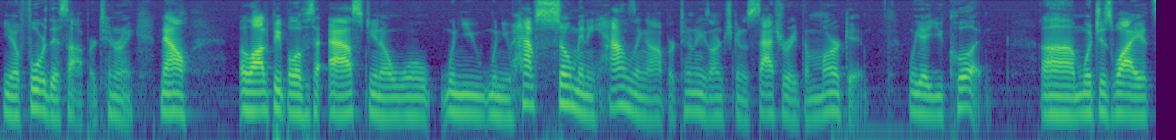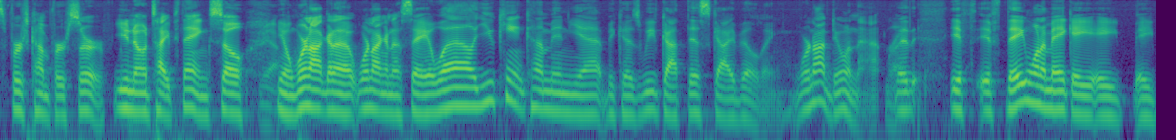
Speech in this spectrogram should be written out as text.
you know, for this opportunity. Now, a lot of people have asked, you know, well, when you when you have so many housing opportunities, aren't you going to saturate the market? Well, yeah, you could, um, which is why it's first come first serve, you know, type thing. So, Yeah. you know, we're not gonna we're not gonna say, well, you can't come in yet because we've got this guy building. We're not doing that. Right. If if they want to make a, a a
